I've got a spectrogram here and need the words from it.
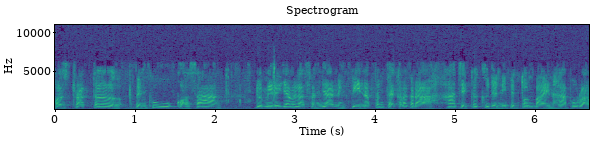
คอนสตรัคเตอร์เป็นผู้ก่อสร้าง โดยมีระยะเวลาสัญญา 1 ปีนับตั้งแต่กรกฎาคม57 ก็คือเดือนนี้เป็นต้นไปนะฮะพวกเรา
